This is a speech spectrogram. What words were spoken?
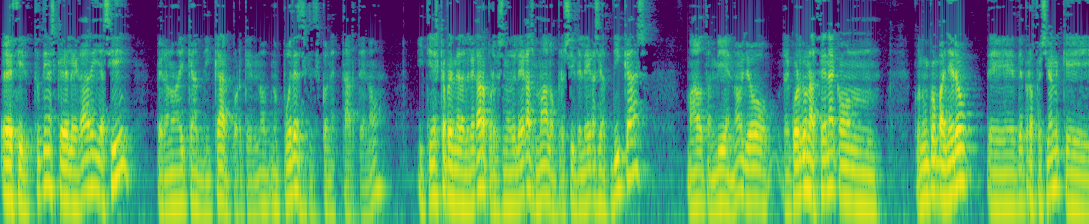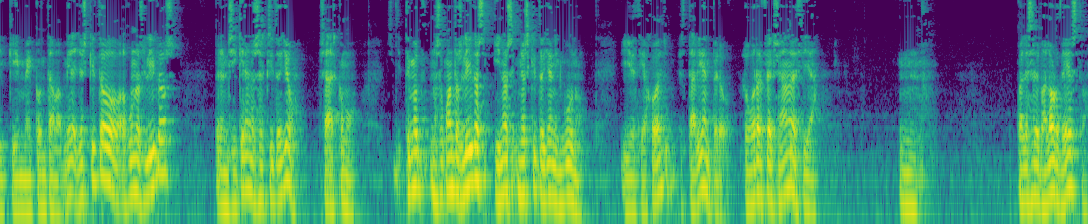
Es decir, tú tienes que delegar y así, pero no hay que abdicar, porque no, no puedes desconectarte, ¿no? Y tienes que aprender a delegar, porque si no delegas, malo, pero si delegas y abdicas, malo también, ¿no? Yo recuerdo una cena con, con un compañero de, profesión que, me contaba, mira, yo he escrito algunos libros, pero ni siquiera los he escrito yo. O sea, es como, tengo no sé cuántos libros y no, he escrito yo ninguno. Y yo decía, joder, está bien, pero luego reflexionando decía, mm, ¿cuál es el valor de esto?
